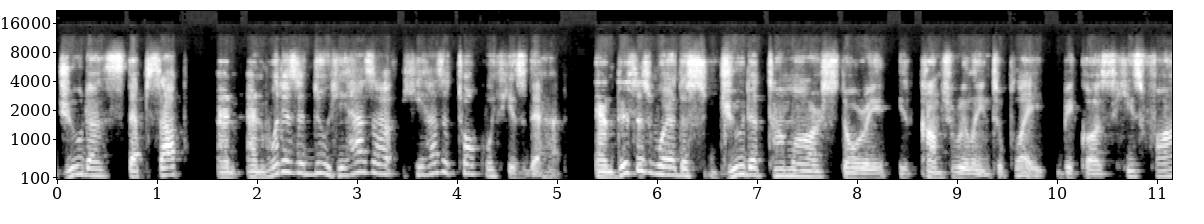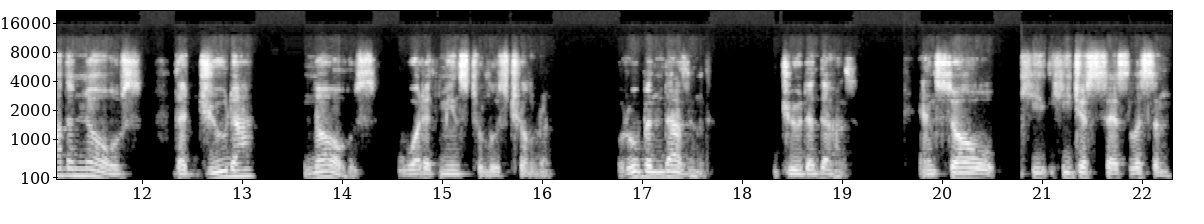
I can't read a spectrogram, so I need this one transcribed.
Judah steps up and, and what does it do? He has a he has a talk with his dad and this is where this Judah Tamar story it comes really into play because his father knows that Judah knows what it means to lose children. Reuben doesn't. Judah does. And so he, he just says, listen,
